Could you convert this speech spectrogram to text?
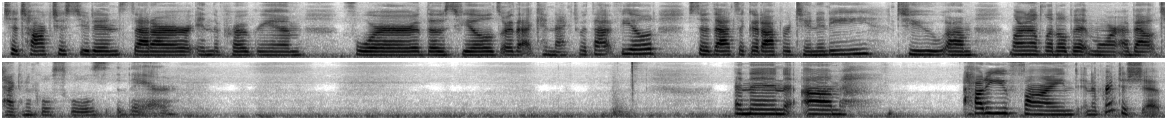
to talk to students that are in the program for those fields or that connect with that field. So that's a good opportunity to um, learn a little bit more about technical schools there. And then, um, how do you find an apprenticeship?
